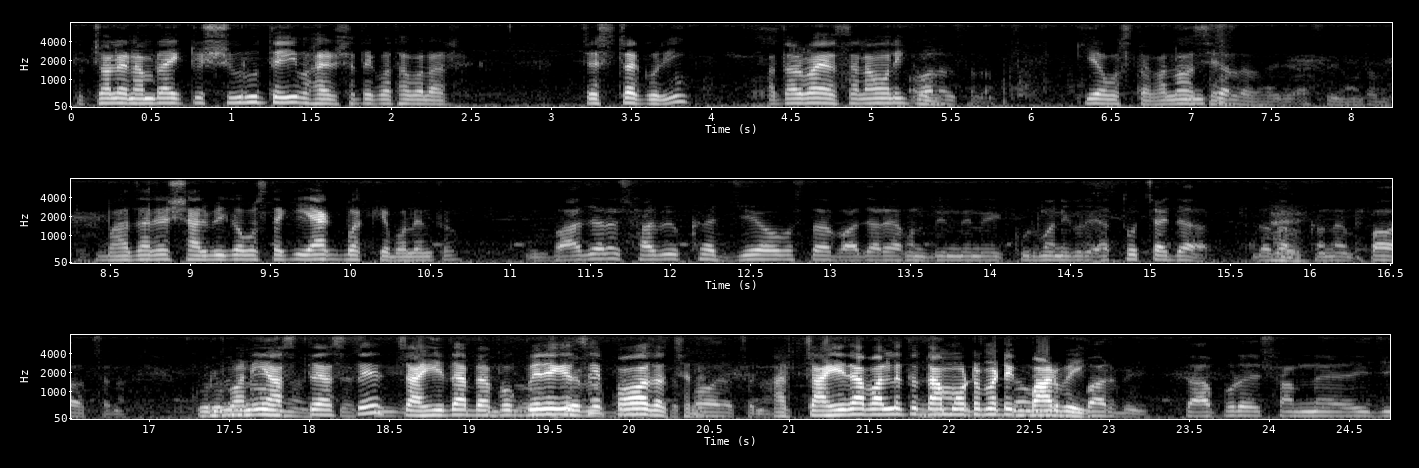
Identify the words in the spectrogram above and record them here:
তো চলেন আমরা একটু শুরুতেই ভাইয়ের সাথে কথা বলার চেষ্টা করি। আতার ভাই আসসালামু আলাইকুম। কি অবস্থা ভালো আছি। বাজারের সার্বিক অবস্থা কি এক বাক্যে বলেন তো? বাজারে সার্বিক যে অবস্থা বাজারে এখন দিন দিন এই কুরবানি করে এত চাহিদা দাদা কারণে পাওয়া যাচ্ছে না। কুরবানি আস্তে আস্তে চাহিদা ব্যাপক বেড়ে গেছে পাওয়া যাচ্ছে না। পাওয়া যাচ্ছে না। আর চাহিদা বাড়লে তো দাম অটোমেটিক বাড়বেই। বাড়বেই। তারপরে সামনে এই যে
